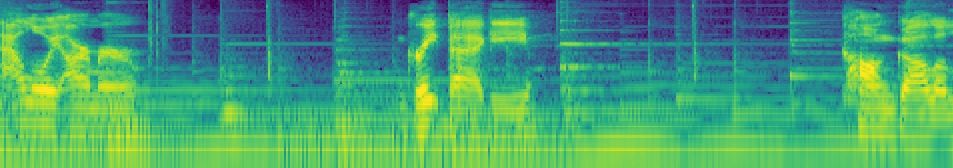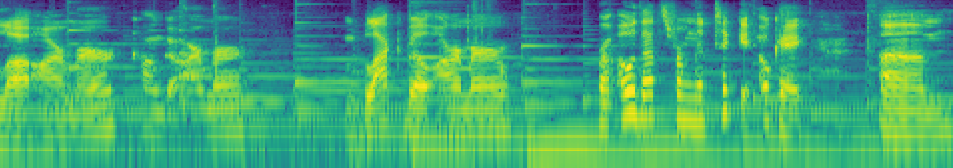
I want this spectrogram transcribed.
alloy armor, Great Baggi, Congalala armor, Conga armor, black belt armor. Oh, that's from the ticket. Okay. Um,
